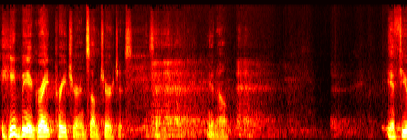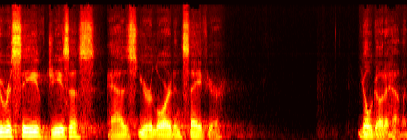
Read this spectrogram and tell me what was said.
He'd be a great preacher in some churches, so, you know. If you receive Jesus as your Lord and Savior, you'll go to heaven.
